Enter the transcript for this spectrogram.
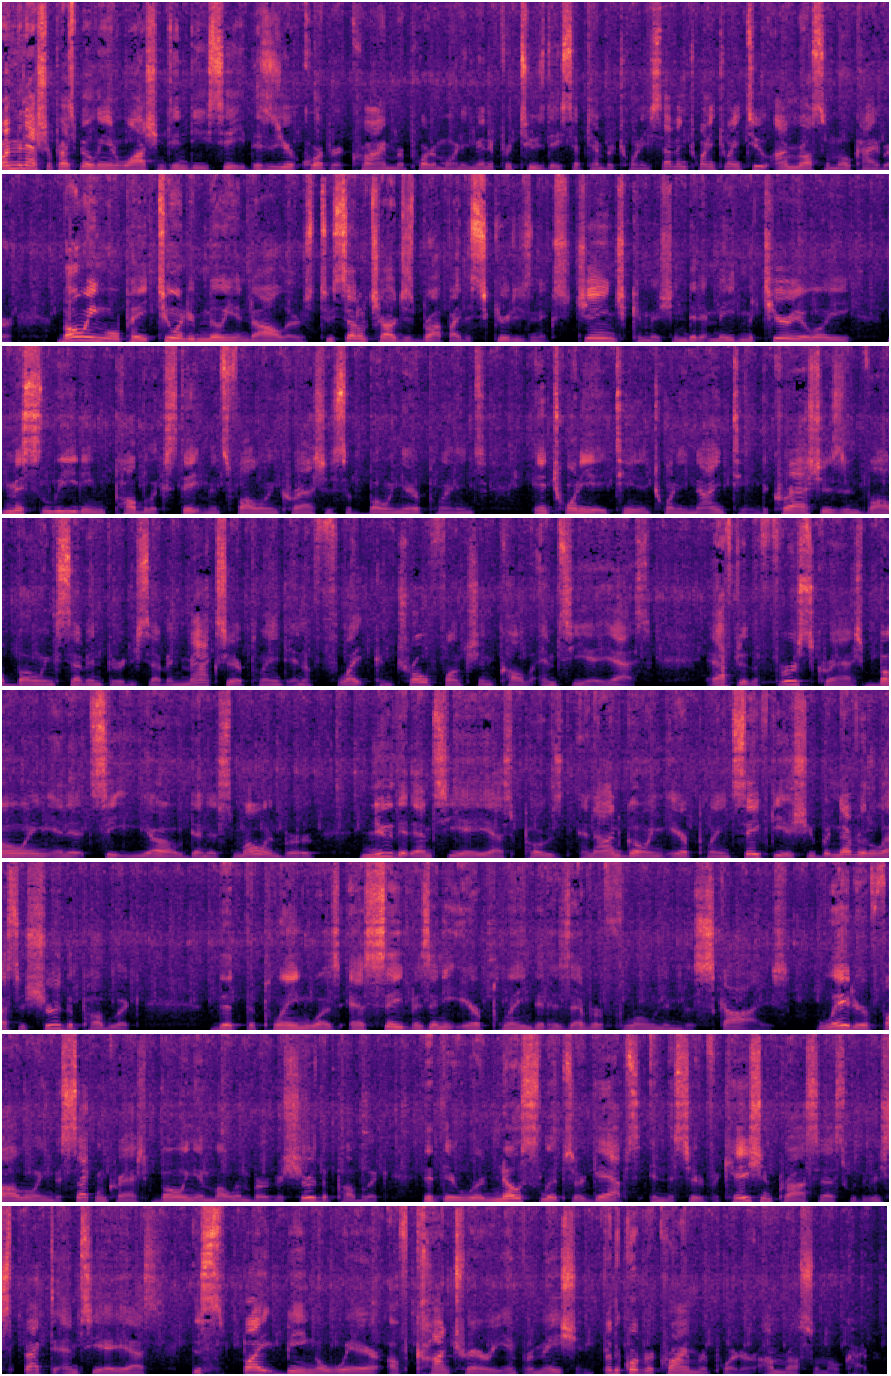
From the National Press Building in Washington, D.C., this is your Corporate Crime Reporter Morning Minute for Tuesday, September 27, 2022. I'm Russell Mokhiber. Boeing will pay $200 million to settle charges brought by the Securities and Exchange Commission that it made materially misleading public statements following crashes of Boeing airplanes in 2018 and 2019. The crashes involved Boeing 737 MAX airplane and a flight control function called MCAS. After the first crash, Boeing and its CEO, Dennis Muilenburg, knew that MCAS posed an ongoing airplane safety issue, but nevertheless assured the public that the plane was as safe as any airplane that has ever flown in the skies. Later, following the second crash, Boeing and Muilenburg assured the public that there were no slips or gaps in the certification process with respect to MCAS, despite being aware of contrary information. For the Corporate Crime Reporter, I'm Russell Mokhiber.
